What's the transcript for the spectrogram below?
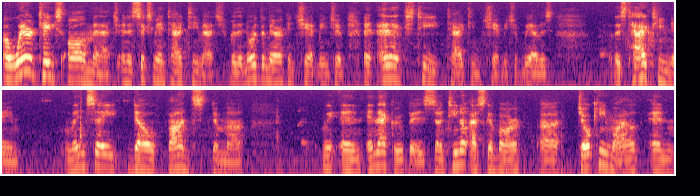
a winner takes all match and a six man tag team match for the North American Championship and NXT Tag Team Championship. We have this this tag team name Lindsay Del Fonstima. We and in that group is Santino Escobar, uh, Joaquin Wilde, and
